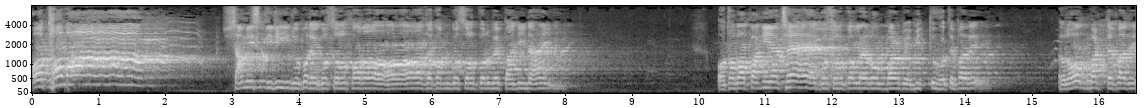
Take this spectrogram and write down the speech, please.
অথবা স্বামী স্ত্রীর উপরে গোসল ফরজ। এখন গোসল করবে, পানি নাই। অথবা পানি আছে, গোসল করলে রোগ বাড়বে, মৃত্যু হতে পারে, রোগ বাড়তে পারে।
